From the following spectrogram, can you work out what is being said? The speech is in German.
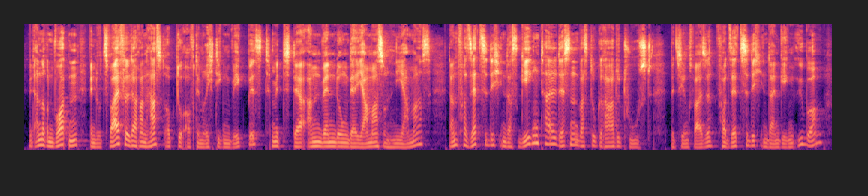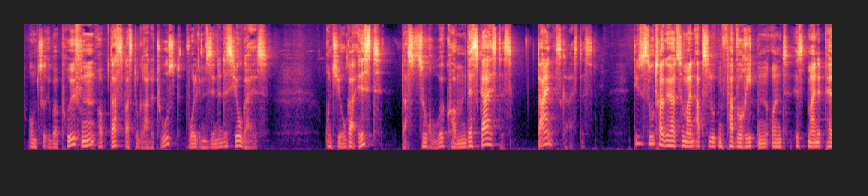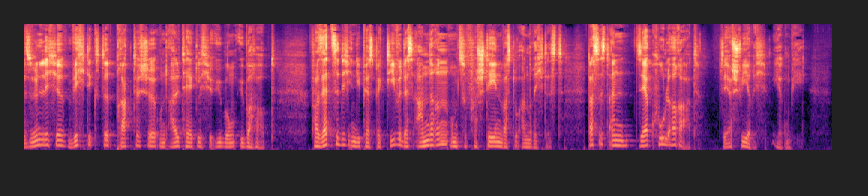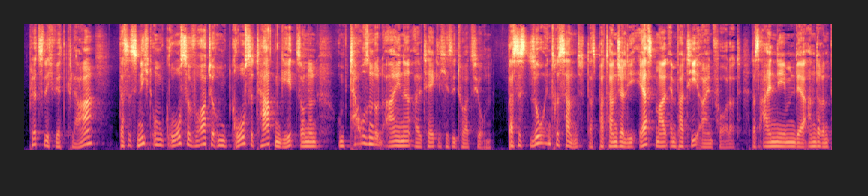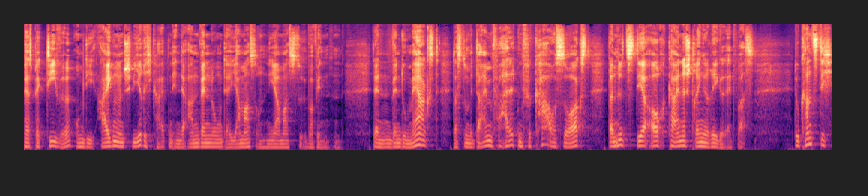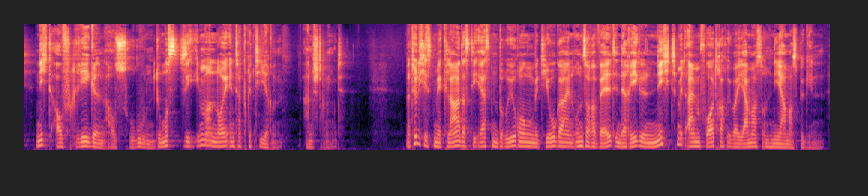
Mit anderen Worten, wenn du Zweifel daran hast, ob du auf dem richtigen Weg bist mit der Anwendung der Yamas und Niyamas, dann versetze dich in das Gegenteil dessen, was du gerade tust, beziehungsweise versetze dich in dein Gegenüber, um zu überprüfen, ob das, was du gerade tust, wohl im Sinne des Yoga ist. Und Yoga ist das zur Ruhe kommen des Geistes, deines Geistes. Dieses Sutra gehört zu meinen absoluten Favoriten und ist meine persönliche, wichtigste, praktische und alltägliche Übung überhaupt. Versetze dich in die Perspektive des anderen, um zu verstehen, was du anrichtest. Das ist ein sehr cooler Rat. Sehr schwierig irgendwie. Plötzlich wird klar, dass es nicht um große Worte und große Taten geht, sondern um tausend und eine alltägliche Situation. Das ist so interessant, dass Patanjali erstmal Empathie einfordert, das Einnehmen der anderen Perspektive, um die eigenen Schwierigkeiten in der Anwendung der Yamas und Niyamas zu überwinden. Denn wenn du merkst, dass du mit deinem Verhalten für Chaos sorgst, dann nützt dir auch keine strenge Regel etwas. Du kannst dich nicht auf Regeln ausruhen, du musst sie immer neu interpretieren. Anstrengend. Natürlich ist mir klar, dass die ersten Berührungen mit Yoga in unserer Welt in der Regel nicht mit einem Vortrag über Yamas und Niyamas beginnen.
